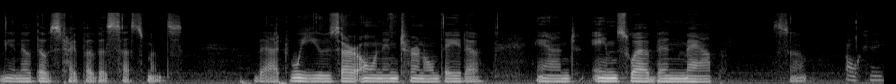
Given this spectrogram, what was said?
you know, those type of assessments. that we use our own internal data and AimsWeb and MAP, so. Okay.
